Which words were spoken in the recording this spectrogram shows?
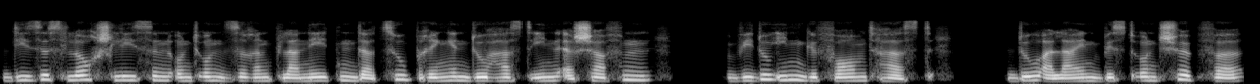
dieses Loch schließen und unseren Planeten dazu bringen. Du hast ihn erschaffen, wie du ihn geformt hast, Du allein bist und Schöpfer,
